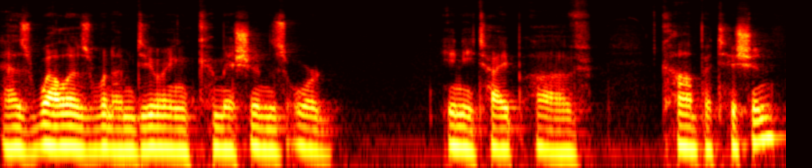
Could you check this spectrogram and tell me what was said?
as well as when I'm doing commissions or any type of competition.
